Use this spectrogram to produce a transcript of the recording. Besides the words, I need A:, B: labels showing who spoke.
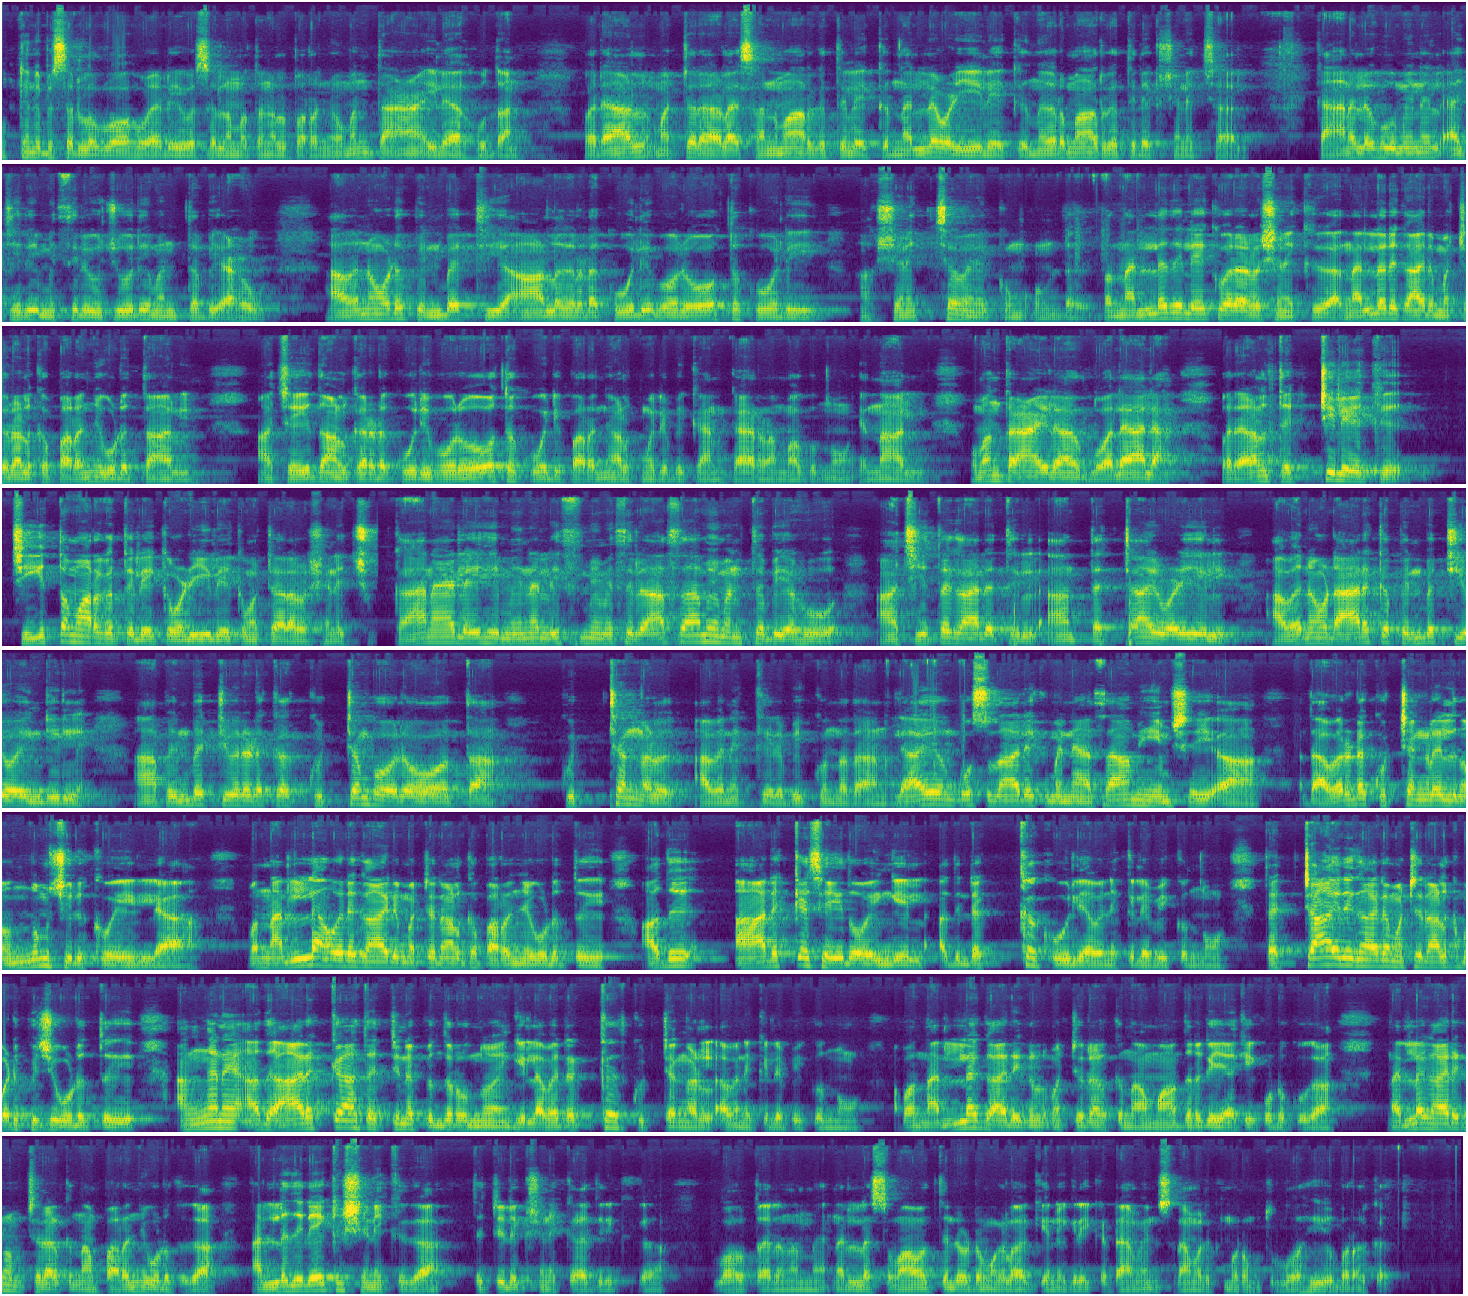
A: മുത്തനബി സല്ലല്ലാഹു അലൈഹി വസല്ലം തങ്ങൾ പറഞ്ഞു മൻ തആ ഇലാ ഹുദാൻ. ഒരാൾ മറ്റൊരാളെ സന്മാർഗത്തിലേക്ക് നല്ല വഴിയിലേക്ക് നേർമാർഗത്തിലേക്ക് ക്ഷണിച്ചാൽ കാനലഹൂമിനൽ അജിരി മിസിൽ ഉജൂരി മൻ തബിഅഹു. അവനോട് പിൻപറ്റിയ ആളുകളുടെ കൂലി പോലോത്ത കൂലി ആ ക്ഷണിച്ചവനക്കും ഉണ്ട്. അപ്പം നല്ലതിലേക്ക് ഒരാൾ ക്ഷണിക്കുക നല്ലൊരു കാര്യം മറ്റൊരാൾക്ക് പറഞ്ഞു കൊടുത്താൽ ആ ചെയ്ത ആൾക്കാരുടെ കൂലി പോലോത്ത കൂലി പറഞ്ഞ ആൾക്കും ലഭിക്കാൻ കാരണമാകുന്നു. എന്നാൽ ഉമൻ തായില വലാല. ഒരാൾ തെറ്റിലേക്ക് ചീത്ത മാർഗത്തിലേക്ക് വഴിയിലേക്ക് മറ്റൊരാൾ ക്ഷണിച്ചു. കാനാലേഹി മിനൽ ഇസ്മി മിസിൽ ആസാമി മൻ തബിയഹു ആ ചീത്തകാലത്തിൽ ആ തെറ്റായ വഴിയിൽ അവനോട് ആരൊക്കെ പിൻപറ്റിയോ എങ്കിൽ ആ പിൻപറ്റിയവരുടെയൊക്കെ കുറ്റം പോലോത്ത കുറ്റങ്ങൾ അവനക്ക് ലഭിക്കുന്നതാണ്. ലായോങ്കോ സുതാലിക്ക് മുന്നേ അസാമിയും ഷെയ് അത് അവരുടെ കുറ്റങ്ങളിൽ നിന്നൊന്നും ചുരുക്കുകയില്ല. അപ്പം നല്ല ഒരു കാര്യം മറ്റൊരാൾക്ക് പറഞ്ഞു കൊടുത്ത് അത് ആരൊക്കെ ചെയ്തോ എങ്കിൽ അതിന്റെ ഒക്കെ കൂലി അവനക്ക് ലഭിക്കുന്നു. തെറ്റായൊരു കാര്യം മറ്റൊരാൾക്ക് പഠിപ്പിച്ചു കൊടുത്ത് അങ്ങനെ അത് ആരൊക്കെ ആ തെറ്റിനെ പിന്തുടർന്നു എങ്കിൽ അവരൊക്കെ കുറ്റങ്ങൾ അവനക്ക് ലഭിക്കുന്നു. അപ്പോൾ നല്ല കാര്യങ്ങൾ മറ്റൊരാൾക്ക് നാം മാതൃകയാക്കി കൊടുക്കുക. നല്ല കാര്യങ്ങൾ മറ്റൊരാൾക്ക് നാം പറഞ്ഞു കൊടുക്കുക. നല്ലതിലേക്ക് ക്ഷണിക്കുക. തെറ്റിലേക്ക് ക്ഷണിക്കാതിരിക്കുക. അള്ളാഹു താല നമ്മെ നല്ല സ്വഭാവത്തിന്റെ ഉടമകളാക്കി അനുഗ്രഹിക്കട്ടെ. ആമീൻ. അസ്സാം വലൈക്കും warahmatullahi wabarakatuh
